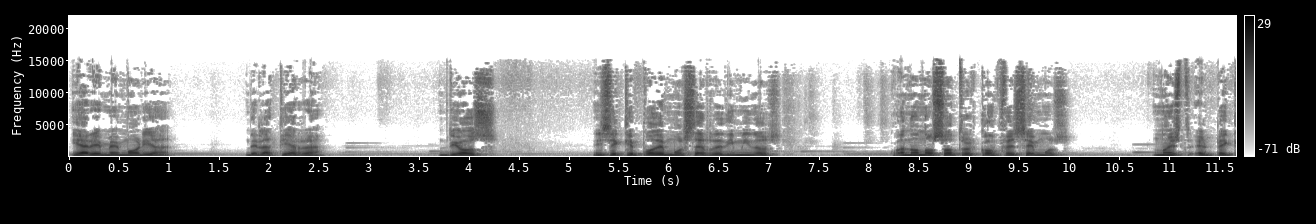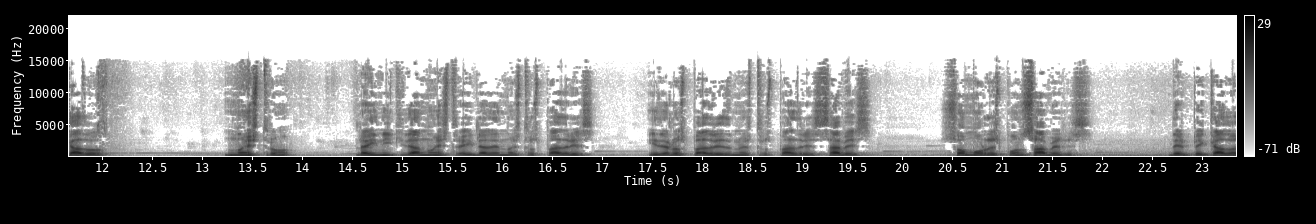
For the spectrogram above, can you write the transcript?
y haré memoria de la tierra. Dios dice que podemos ser redimidos cuando nosotros confesemos nuestro, el pecado nuestro, la iniquidad nuestra y la de nuestros padres y de los padres de nuestros padres. ¿Sabes? Somos responsables del pecado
